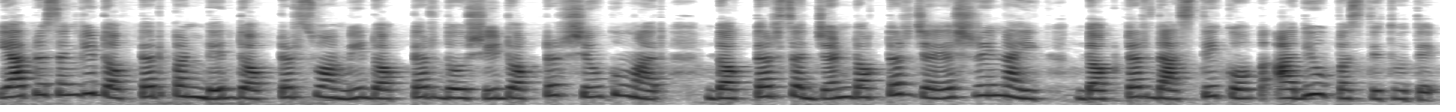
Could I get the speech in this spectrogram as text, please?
या प्रसंगी doctor Pandit doctor Swami doctor Doshi doctor Shivkumar doctor Sajjan doctor Jayashree Naik doctor Dastikop आदी उपस्थित होते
